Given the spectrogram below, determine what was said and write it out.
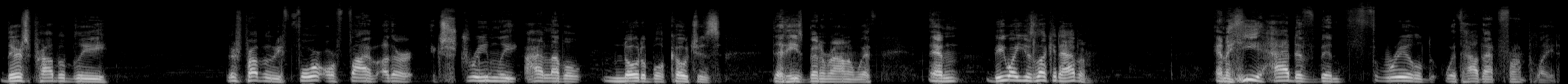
there's probably there's probably four or five other extremely high level notable coaches that he's been around with, and BYU's lucky to have him. And he had to have been thrilled with how that front played.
